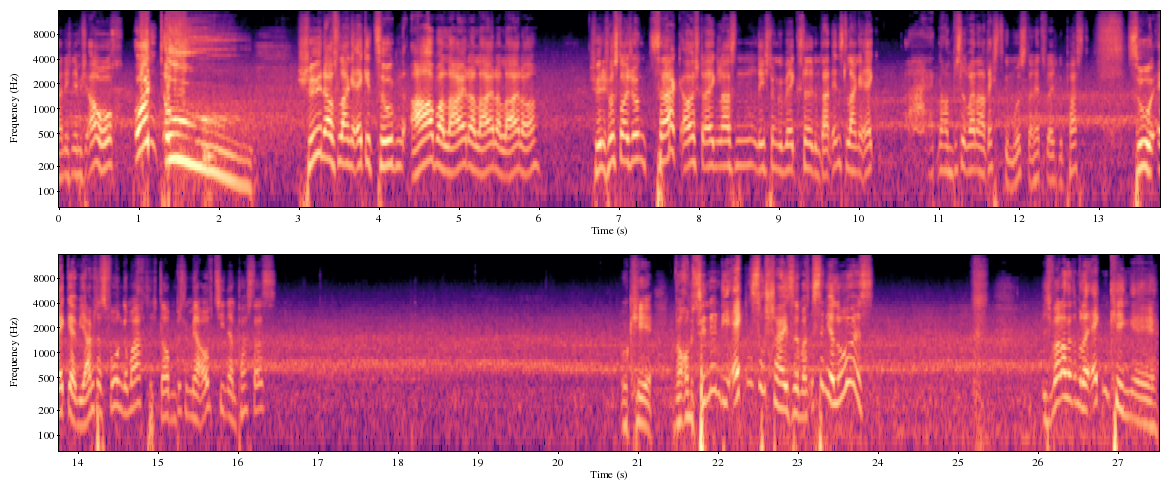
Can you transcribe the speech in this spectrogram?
Kann ich nämlich auch. Und, uh, schön aufs lange Eck gezogen, aber leider, leider, leider Schöne Schusstäuschung, zack, aussteigen lassen, Richtung gewechselt und dann ins lange Eck. Ah, hätte noch ein bisschen weiter nach rechts gemusst, dann hätte es vielleicht gepasst. So, Ecke, wie habe ich das vorhin gemacht? Ich glaube, ein bisschen mehr aufziehen, dann passt das. Okay, warum sind denn die Ecken so scheiße? Was ist denn hier los? Ich war doch immer der Eckenking, ey.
